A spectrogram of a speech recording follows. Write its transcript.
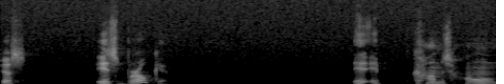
just, is broken. It, it comes home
